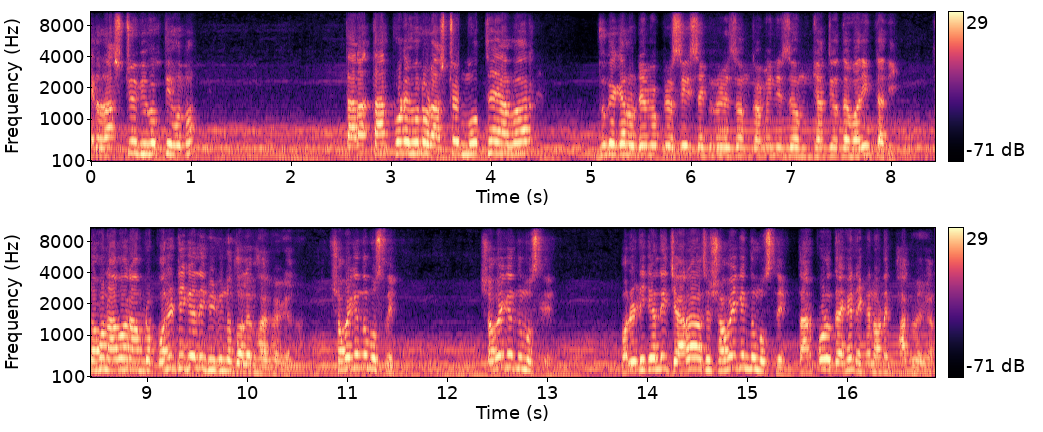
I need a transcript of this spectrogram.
এটা রাষ্ট্রীয় বিভক্তি হলো। তারা, তারপরে হলো রাষ্ট্রের মধ্যে আবার ঢুকে গেল ডেমোক্রেসি, সেকুলারিজম, কমিউনিজম, জাতীয়তাবাদ ইত্যাদি। তখন আবার আমরা পলিটিক্যালি বিভিন্ন দলে ভাগ হয়ে গেলাম। সবাই কিন্তু মুসলিম। সবাই কিন্তু মুসলিম। পলিটিক্যালি যারা আছে সবাই কিন্তু মুসলিম। তারপরে দেখেন এখানে অনেক ভাগ হয়ে গেল।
